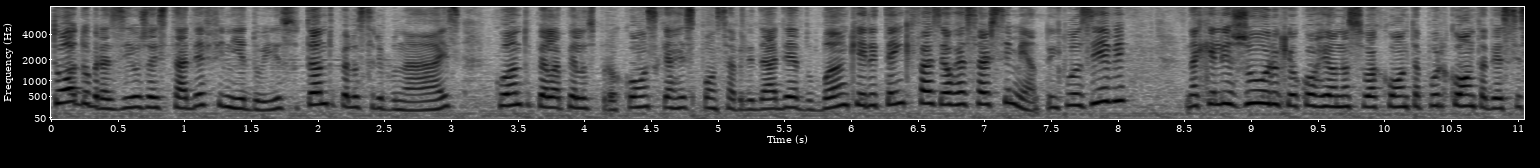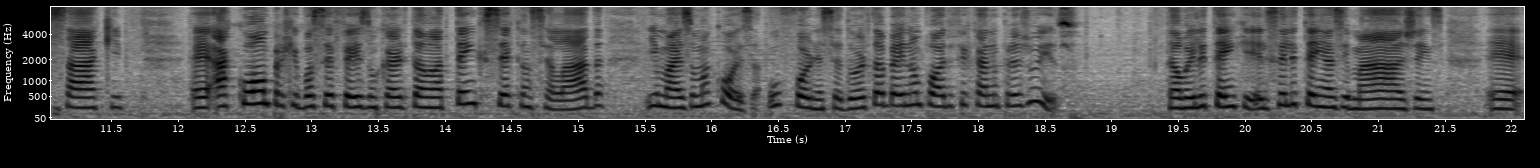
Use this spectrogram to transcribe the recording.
todo o Brasil já está definido isso, tanto pelos tribunais quanto pela, pelos PROCONs, que a responsabilidade é do banco e ele tem que fazer o ressarcimento. Inclusive, naquele juro que ocorreu na sua conta por conta desse saque, é, a compra que você fez no cartão ela tem que ser cancelada. E mais uma coisa, o fornecedor também não pode ficar no prejuízo. Então ele tem que, ele, se ele tem as imagens, é,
